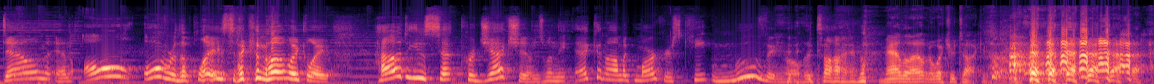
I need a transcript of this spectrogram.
down, and all over the place economically. How do you set projections when the economic markers keep moving all the time? Madeline, I don't know what you're talking about.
